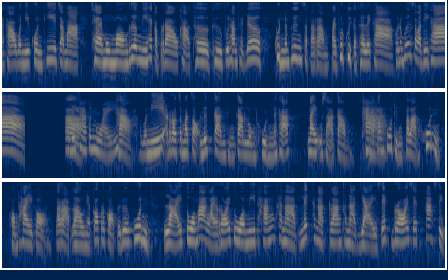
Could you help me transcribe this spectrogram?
นะคะ วันนี้คนที่จะมาแชร์มุมมองเรื่องนี้ให้กับเราค่ะ เธอคือฟู l ไทม์เทรดเดอร์คุณน้ำพึ่งสัตตรำไปพูดคุยกับเธอเลยค่ะ คุณน้ำพึ่งสวัสดีค่ะสวัสดีค่ะคุณหมวยค่ะ วันนี้เราจะมาเจาะลึกกันถึงการลงทุนนะคะ ในอุตสาหกรรมค่ะนต้องพูดถึงตลาดหุ้นของไทยก่อน ตลาดเราเนี่ยก็ประกอบไปด้วยหุ้น หลายตัวมากหลายร้อยตัว มีทั้งขนาดเล็กขนาดกลางขนาดใหญ่เซ็ตร้อยเซ็ตห้าสิบ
